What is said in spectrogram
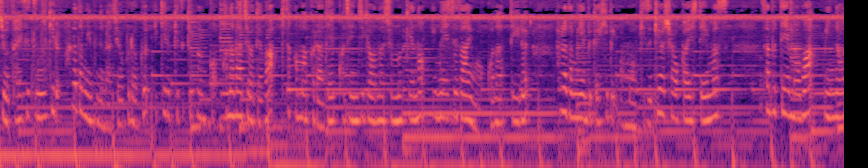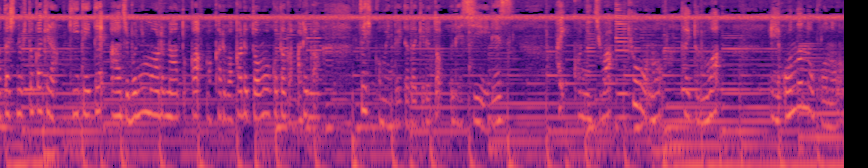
日を大切に生きる原田美由のラジオブログ生きる気づき文庫このラジオでは北鎌倉で個人事業主向けのイメージデザインを行っている原田美由が日々思う気づきを紹介していますサブテーマはみんな私の一かけら聞いていてああ自分にもあるなとかわかるわかると思うことがあればぜひコメントいただけると嬉しいですはいこんにちは今日のタイトルはえー、女の子の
